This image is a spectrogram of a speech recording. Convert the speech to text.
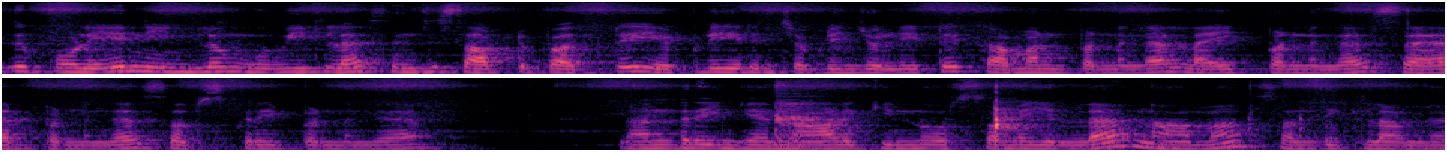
இது போலயே நீங்களும் உங்கள் வீட்டில் செஞ்சு சாப்பிட்டு பார்த்துட்டு எப்படி இருந்துச்சு அப்படின்னு சொல்லிட்டு கமெண்ட் பண்ணுங்கள் லைக் பண்ணுங்கள் ஷேர் பண்ணுங்கள் சப்ஸ்கிரைப் பண்ணுங்கள் நன்றிங்க. நாளைக்கு இன்னொரு சமையலில் நாம் சந்திக்கலாங்க.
